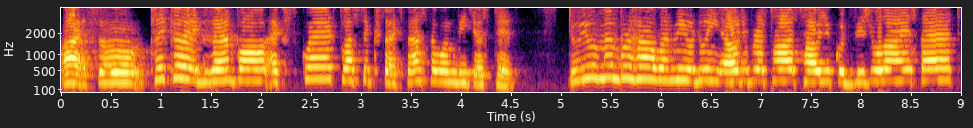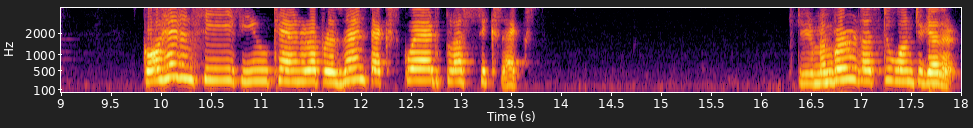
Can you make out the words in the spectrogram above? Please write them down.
All right, so take an example, x squared plus 6x. That's the one we just did. Do you remember how when we were doing algebra tasks, how you could visualize that? Go ahead and see if you can represent x squared plus 6x. Do you remember? Let's do one together.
